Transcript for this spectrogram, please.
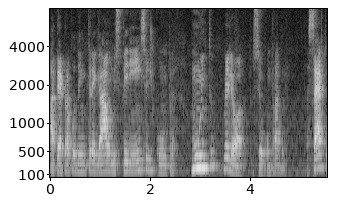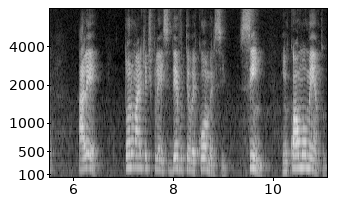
até para poder entregar uma experiência de compra muito melhor para o seu comprador. Tá certo? Ale, tô no Marketplace, devo ter o e-commerce? Sim. Em qual momento?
